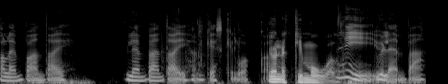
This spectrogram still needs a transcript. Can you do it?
alempaan tai ylempään tai ihan keskiluokkaan. Jonnekin muualle. Niin, ylempään.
